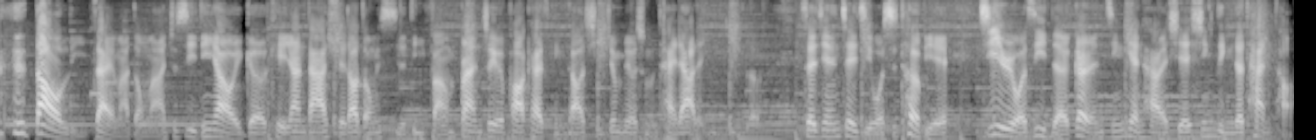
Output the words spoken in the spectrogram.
道理在嘛，懂吗？就是一定要有一个可以让大家学到东西的地方，不然这个 podcast 频道其实就没有什么太大的意义了。所以今天这集我是特别基于我自己的个人经验，还有一些心灵的探讨。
